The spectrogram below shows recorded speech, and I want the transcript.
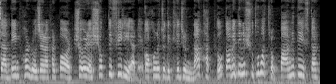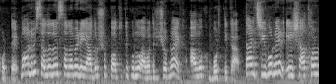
যা দিনভর রোজা রাখার পর শরীরের শক্তি ফিরিয়ে আনে। কখনো যদি খেজুর না থাকতো, তবে তিনি শুধুমাত্র পানি দিয়ে ইফতার করতেন। মহানবী সাল্লাহ সাল্লামের এই আদর্শ পদ্ধতিগুলো আমাদের জন্য এক আলোক বর্তিকা তার জীবনের এই সাধারণ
